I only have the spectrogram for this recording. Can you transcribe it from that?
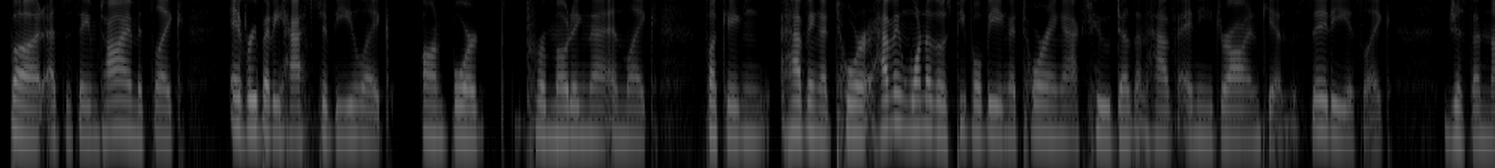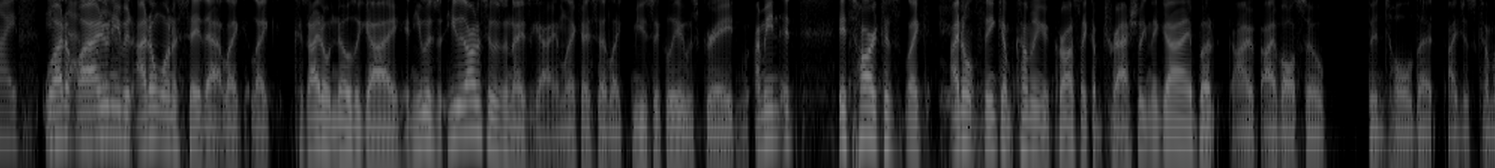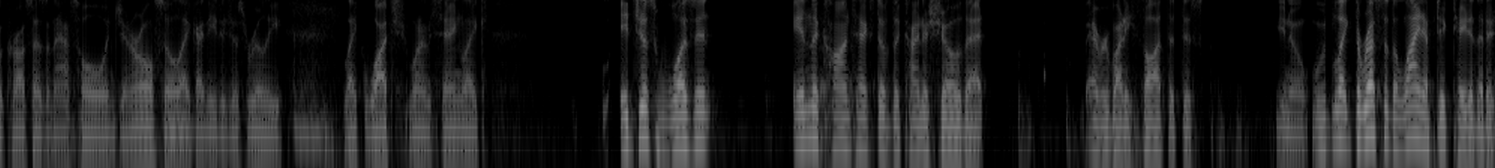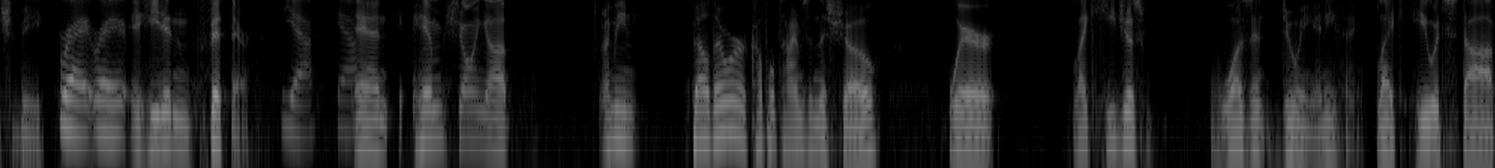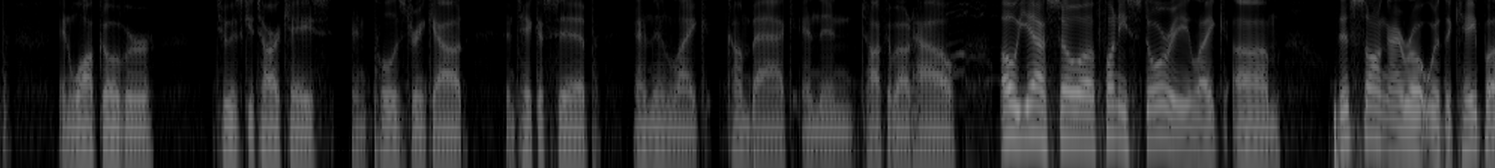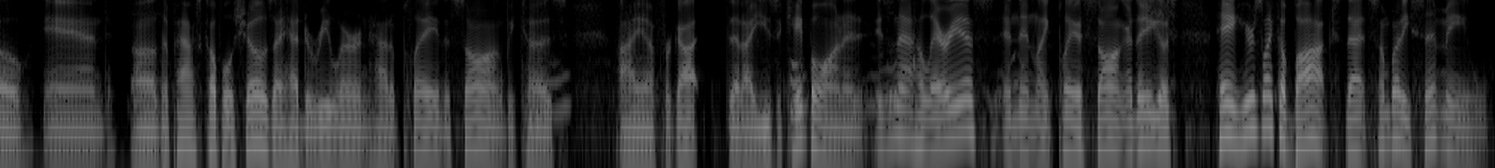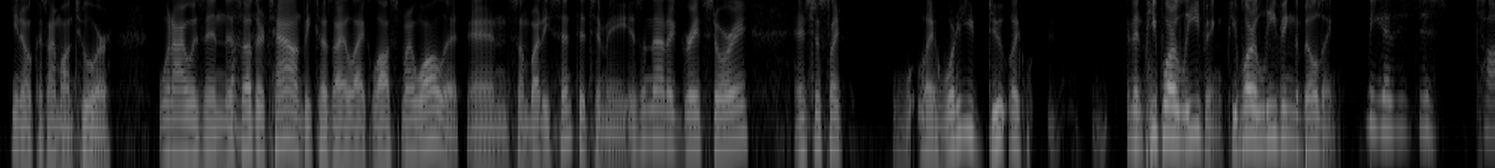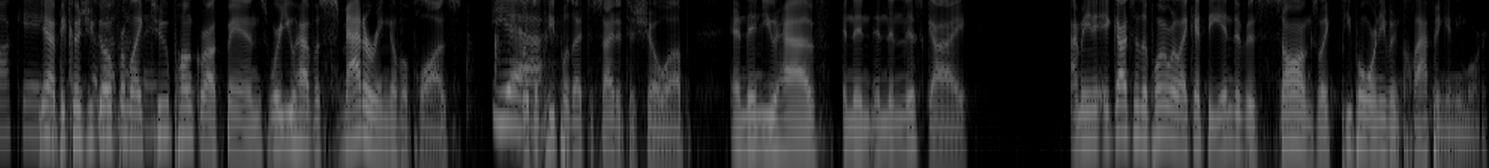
But at the same time, it's like everybody has to be like on board promoting that and like fucking having a tour having one of those people being a touring act who doesn't have any draw in Kansas City is like just a knife. Well, I don't. well, I don't even. I don't want to say that. Like, like, because I don't know the guy, and he was. He honestly was a nice guy, and like I said, like musically, it was great. I mean, it. It's hard because like I don't think I'm coming across like I'm trashing the guy, but I've I've also been told that I just come across as an asshole in general. So Mhm. like I need to just really like watch what I'm saying. Like, it just wasn't in the context of the kind of show that everybody thought that this. You know, like the rest of the lineup dictated that it should be Right, right. i- he didn't fit there. Yeah, yeah. And him showing up, I mean, Bell, there were a couple times in this show where like he just wasn't doing anything. Like he would stop and walk over to his guitar case and pull his drink out and take a sip and then like come back and then talk about how oh yeah so a funny story like um this song I wrote with the capo, and uh, the past couple of shows I had to relearn how to play the song because I uh, forgot that I use a capo on it. Isn't that hilarious? And then like play a song, and then he goes, "Hey, here's like a box that somebody sent me, you know, because I'm on tour." When I was in this other uh-huh. town because I like lost my wallet and somebody sent it to me. Isn't that a great story? And it's just like, w- like what do you do? Like, and then people are leaving. People are leaving the building. because he's just talking. Yeah, because you go about from like nothing. two punk rock bands where you have a smattering of applause yeah for the people that decided to show up, and then you have and then and then this guy. I mean, it got to the point where like at the end of his songs, like people weren't even clapping anymore.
